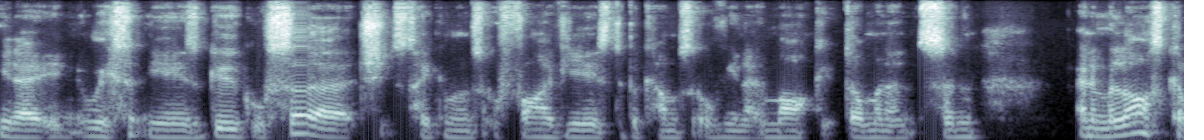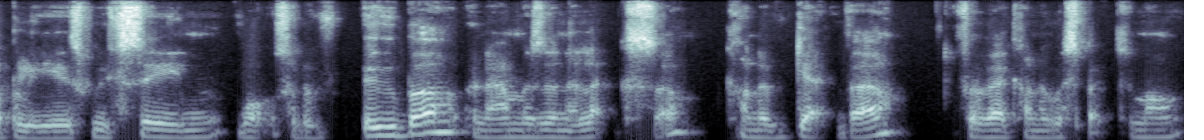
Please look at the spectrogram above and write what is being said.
You know, in recent years, Google search, it's taken them sort of five years to become sort of, you know, market dominance. And and in the last couple of years, we've seen what sort of Uber and Amazon Alexa kind of get there for their kind of respective mar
